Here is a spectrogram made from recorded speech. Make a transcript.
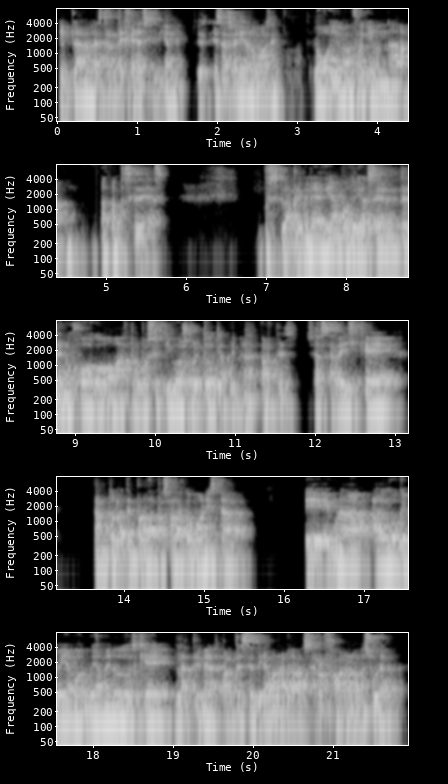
el plano, la estrategia de Simeone. Eso sería lo más importante. Luego yo lanzo aquí una, unas cuantas ideas. Pues la primera idea podría ser tener un juego como más propositivo, sobre todo en las primeras partes. O sea, sabéis que tanto la temporada pasada como en esta, eh, una, algo que veíamos muy a menudo es que las primeras partes se tiraban a la, se arrojaban a la basura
